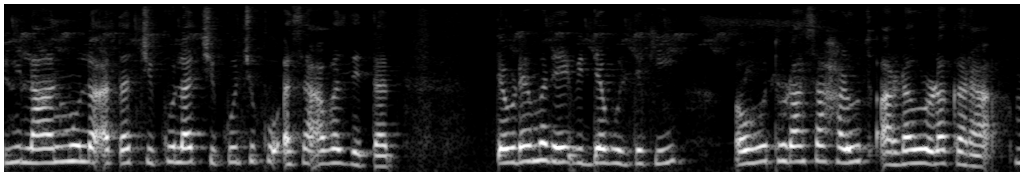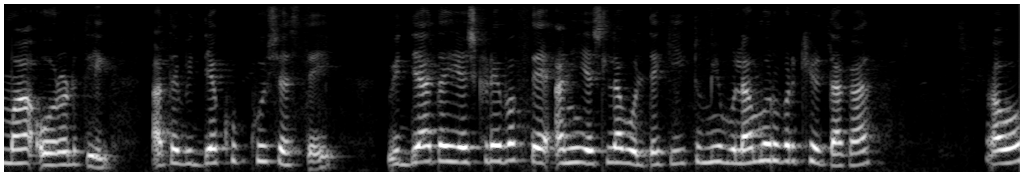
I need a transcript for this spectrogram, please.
ही लहान मुलं आता चिकूला चिकू चिकू असा आवाज देतात. तेवढ्यामध्ये विद्या बोलते की अहो थोडासा हळूच आरडाओरडा करा. मा ओरडतील. आता विद्या खूप खुश असते. विद्या आता यशकडे बघते आणि यशला बोलते की तुम्ही मुलांबरोबर खेळता का? अहो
